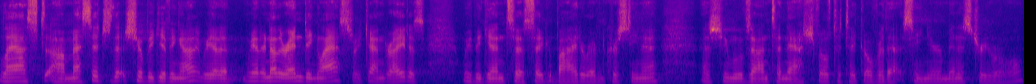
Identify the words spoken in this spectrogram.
last uh, message that she'll be giving out. We had, a, we had another ending last weekend, right, as we begin to say goodbye to Reverend Christina as she moves on to Nashville to take over that senior ministry role.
